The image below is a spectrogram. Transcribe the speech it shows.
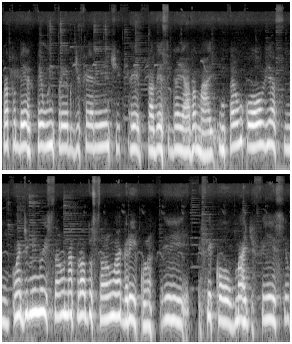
para poder ter um emprego diferente, eh, para ver se ganhava mais. Então houve assim uma diminuição na produção agrícola e ficou mais difícil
